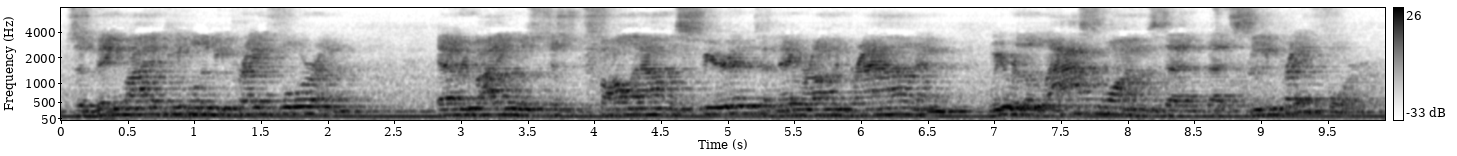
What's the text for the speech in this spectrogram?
there's a big line of people to be prayed for, and everybody was just falling out in the spirit, and they were on the ground, and we were the last ones that, that Steve prayed for.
